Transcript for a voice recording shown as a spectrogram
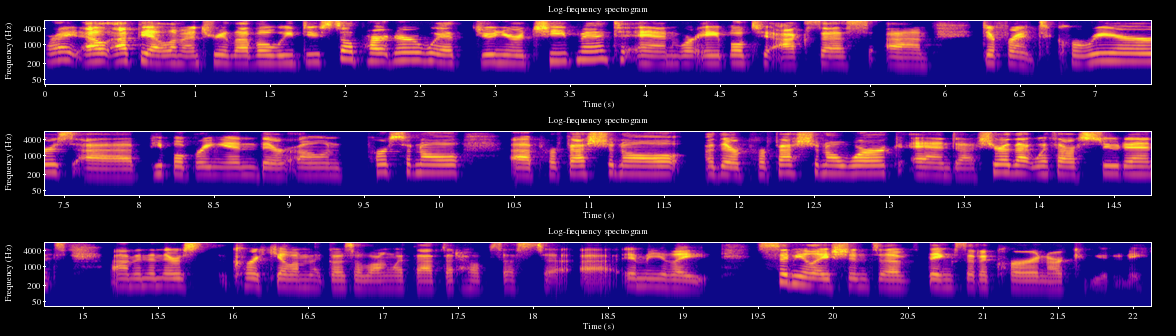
All right, at the elementary level, we do still partner with Junior Achievement and we're able to access um, different careers. Uh, people bring in their own personal, uh, professional, or their professional work and uh, share that with our students. Um, and then there's curriculum that goes along with that that helps us to uh, emulate simulations of things that occur in our community.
